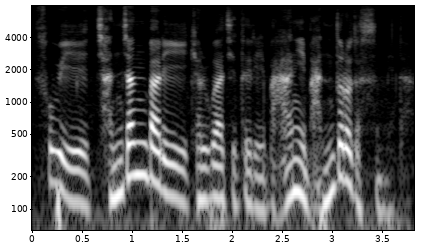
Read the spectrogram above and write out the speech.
소위 잔잔바리 결과지들이 많이 만들어졌습니다.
